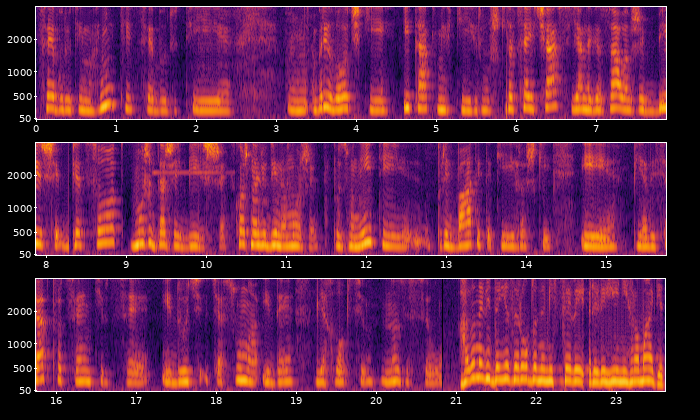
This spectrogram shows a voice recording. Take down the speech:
Це будуть і магніти, це будуть і брілочки, і так м'які ігрушки. За цей час я нав'язала вже більше 500, може навіть більше. Кожна людина може подзвонити, і придбати такі іграшки. І 50% це ідуть, ця сума йде для хлопців на ЗСУ. Галина віддає зароблене місцевій релігійній громаді,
